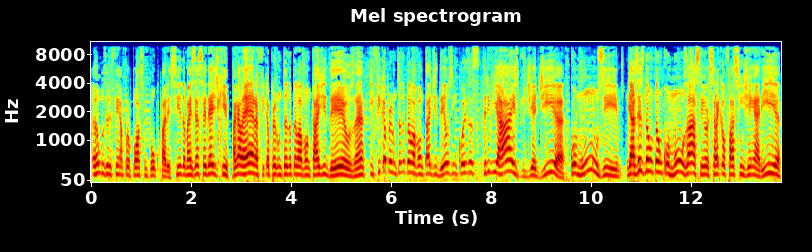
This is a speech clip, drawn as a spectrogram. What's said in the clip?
Ambos eles têm a proposta um pouco parecida, mas essa ideia de que a galera fica perguntando pela vontade de Deus, né? E fica perguntando pela vontade de Deus em coisas triviais do dia a dia, comuns e, e às vezes não tão comuns. Ah, Senhor, será que eu faço engenharia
